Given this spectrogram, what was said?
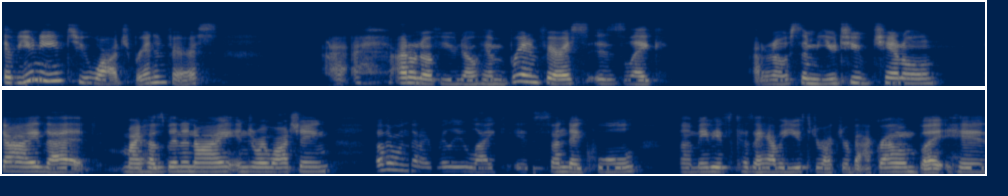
If you need to watch Brandon Farris, I, I don't know if you know him. Brandon Farris is like, I don't know, some YouTube channel guy that my husband and I enjoy watching. The other one that I really like is Sunday Cool. Uh, maybe it's because I have a youth director background, but his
